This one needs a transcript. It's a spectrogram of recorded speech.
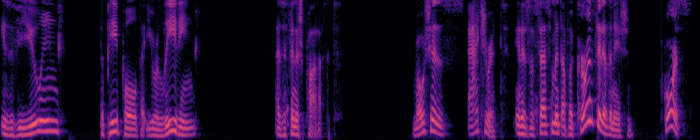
is viewing the people that you're leading as a finished product. Moshe is accurate in his assessment of the current state of the nation, of course.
